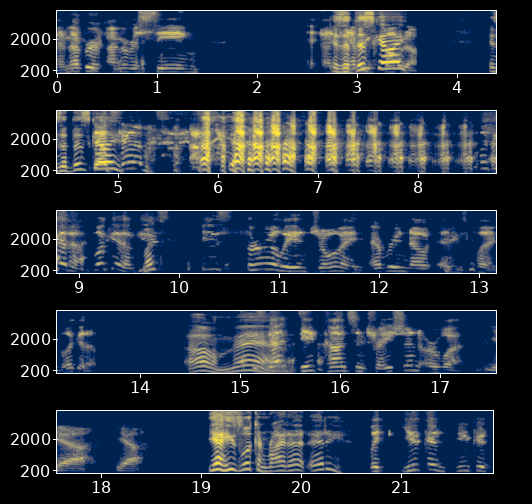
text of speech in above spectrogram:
I remember I remember seeing uh, Is it this guy? Photo. Is it this guy? look at him. Look at him. He's, he's thoroughly enjoying every note Eddie's playing. Look at him. Oh man. Is that deep concentration or what? Yeah, yeah. Yeah, he's looking right at Eddie. Like you could you could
